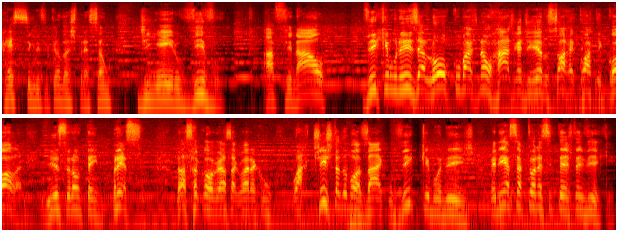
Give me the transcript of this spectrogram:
ressignificando a expressão dinheiro vivo Afinal, Vicky Muniz é louco, mas não rasga dinheiro, só recorta e cola. E isso não tem preço. Nossa conversa agora é com o artista do mosaico, Vicky Muniz. Peninha acertou nesse texto, hein, Vicky?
